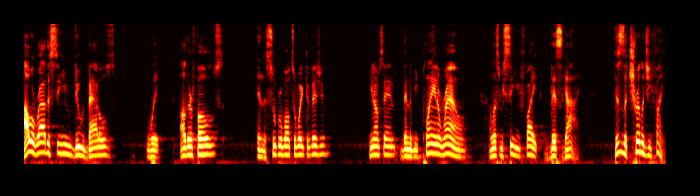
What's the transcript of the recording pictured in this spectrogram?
I would rather see you do battles with other foes in the super welterweight division, you know what I'm saying, than to be playing around unless we see you fight this guy. This is a trilogy fight.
